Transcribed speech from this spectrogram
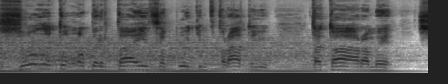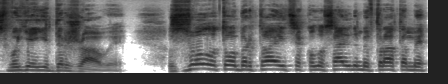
Золото обертається потім втратою татарами своєї держави. Золото обертається колосальними втратами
